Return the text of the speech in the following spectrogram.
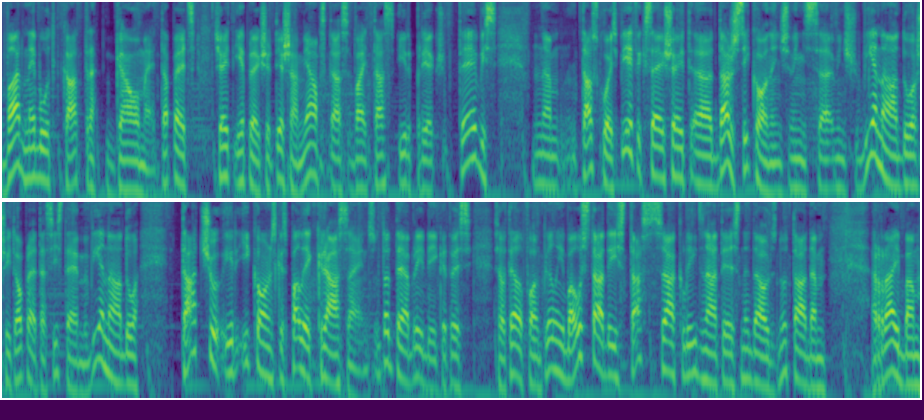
var nebūt katra gaumē. Tāpēc šeit iepriekš ir tiešām jāapskatās, vai tas ir priekš tevis. Tas, ko es piefiksēju šeit, dažas ikoniņas, viņas, viņš vienādo, šī operētā sistēma vienādo, taču ir ikonas, kas paliek krāsainas. Un tad, brīdī, kad es savu telefonu pilnībā uzstādīju, tas sāk līdzināties nedaudz nu, tādam raibam,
